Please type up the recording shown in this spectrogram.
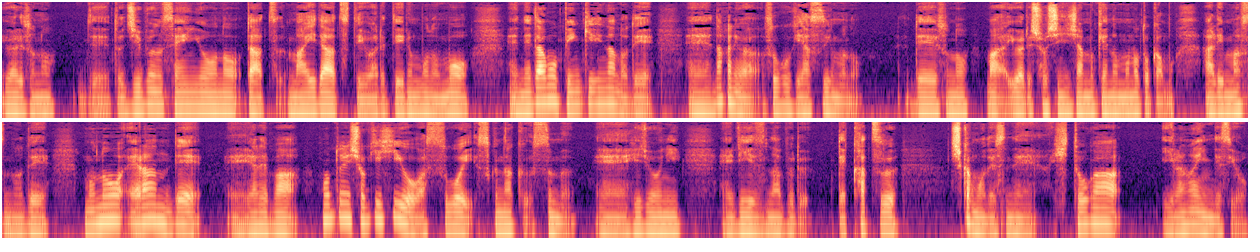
いわゆるその、えーと、自分専用のダーツマイダーツって言われているものも、えー、値段もピンキリなので、えー、中にはすごく安いもの。でその、まあ、いわゆる初心者向けのものとかもありますのでものを選んで、えー、やれば本当に初期費用はすごい少なく済む、え、非常にリーズナブル。でかつしかもですね人がいらないんですよ。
